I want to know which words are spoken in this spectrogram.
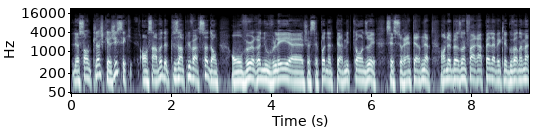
le son de cloche que j'ai, c'est qu'on s'en va de plus en plus vers ça. Donc, on veut renouveler, je sais pas, notre permis de conduire, c'est sur Internet. On a besoin de faire appel avec le gouvernement,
